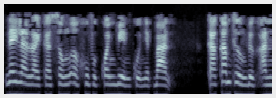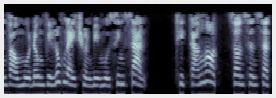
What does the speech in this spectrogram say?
Đây là loài cá sống ở khu vực quanh biển của Nhật Bản. Cá cam thường được ăn vào mùa đông vì lúc này chuẩn bị mùa sinh sản. Thịt cá ngọt, giòn sần sật,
